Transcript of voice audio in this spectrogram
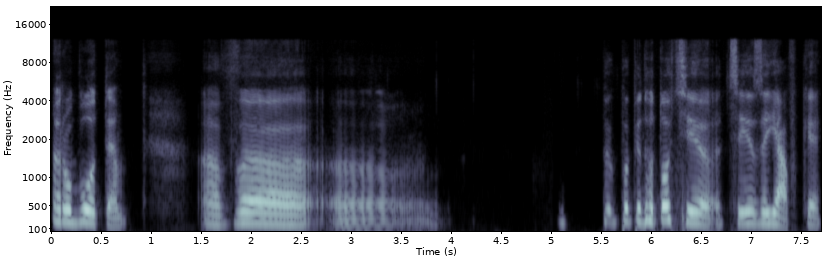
роботи е, в, е, по підготовці цієї заявки.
